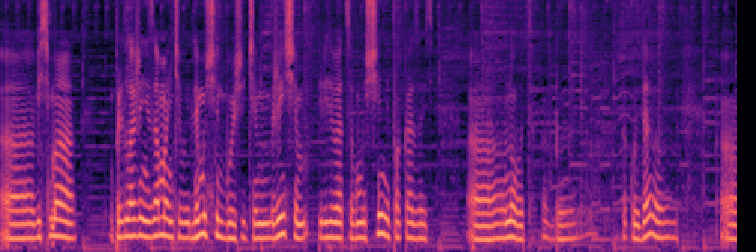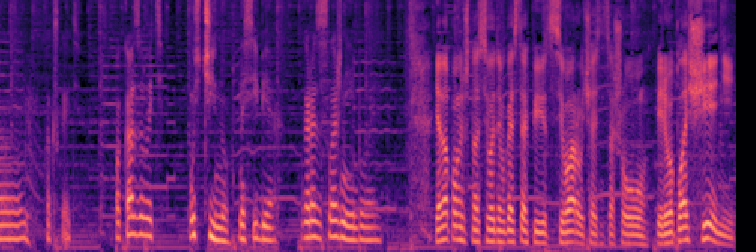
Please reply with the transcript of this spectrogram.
а, весьма предложение заманчивое для мужчин больше, чем женщин переодеваться в мужчин и показывать, а, ну вот, как бы, такой, да, а, как сказать, показывать мужчину на себе. Гораздо сложнее бывает. Я напомню, что у нас сегодня в гостях певица Сивара, участница шоу «Перевоплощений».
